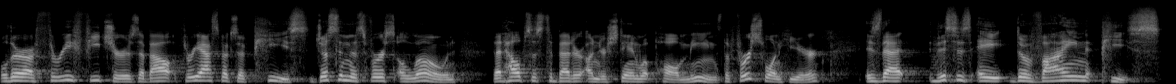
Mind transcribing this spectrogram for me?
Well, there are three features about three aspects of peace just in this verse alone that helps us to better understand what Paul means. The first one here is that this is a divine peace.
